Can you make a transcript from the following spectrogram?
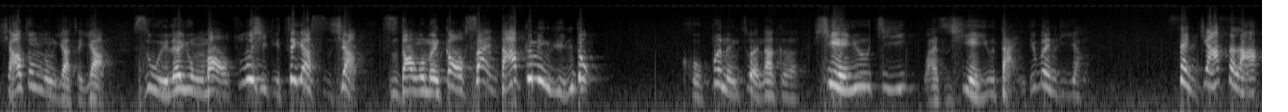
下中农压着压。是为了用毛主席的这样思想指导我们搞三大革命运动，可不能做那个先有鸡还是先有蛋的问题呀。沈家是啦，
